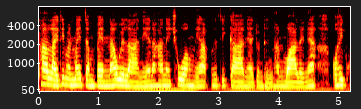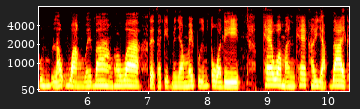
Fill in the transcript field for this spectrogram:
ถ้าอะไรที่มันไม่จำเป็นนะเวลานี้นะคะ ในช่วงเนี้ยพฤศจิกาเนี่ยจนถึงธันวาเลยเนี่ยก็ให้คุณระวังไว้บ้าง เพราะว่าเศรษฐกิจมันยังไม่ฟื้นตัวดี แค่ว่ามันแค่ขยับได้ข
